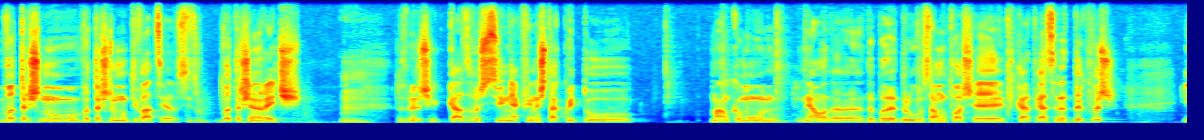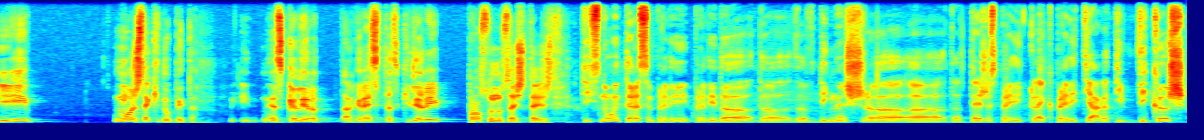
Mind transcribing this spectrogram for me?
вътрешно, вътрешна мотивация, вътрешен рейч. Mm. Разбираш ли, казваш си някакви неща, които мамка му няма да, да бъде друго, само това ще е така, така се надъхваш и може всеки да опита. И ескалират, агресията ескалира и просто носеш тежестите. Ти си много интересен преди, преди да, да, да вдигнеш а, да тежест, преди клек, преди тяга, ти викаш,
